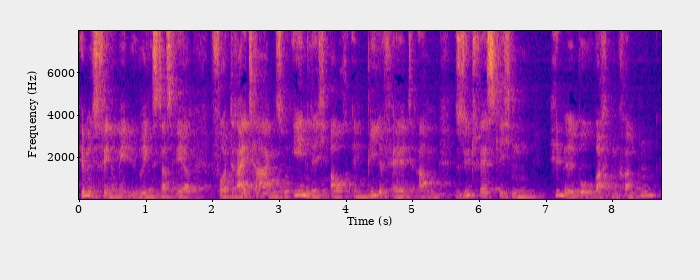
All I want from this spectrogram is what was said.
Himmelsphänomen übrigens, das wir vor drei Tagen so ähnlich auch in Bielefeld am südwestlichen Himmel beobachten konnten.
